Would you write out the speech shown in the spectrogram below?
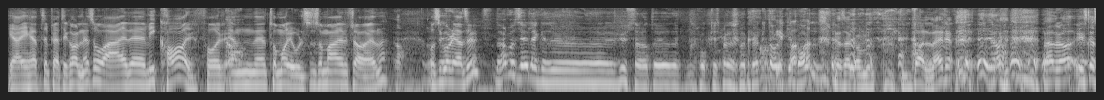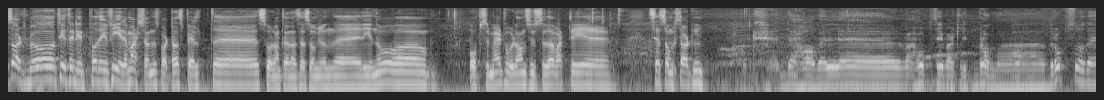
Jeg heter Petter Kalnes og er eh, vikar for en eh, Tom Ari Olsen som er fraværende. Åssen går det, jeg tror? Det må se lenge du husker at du hockeyspiller som er puck, da, og ikke ball. Vi snakke om baller? Ja. Det er bra. Vi skal starte med å titte litt på de fire matchene Sparta har spilt eh, så langt denne sesongen, eh, Rino. Oppsummert, hvordan syns du det har vært i eh, sesongstarten? Det har vel eh, jeg håper det vært litt blanda drops, og det,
